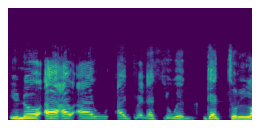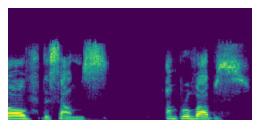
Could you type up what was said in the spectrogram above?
You know, I I I, I pray that you will get to love the Psalms and Proverbs.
